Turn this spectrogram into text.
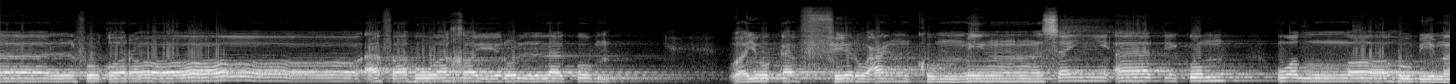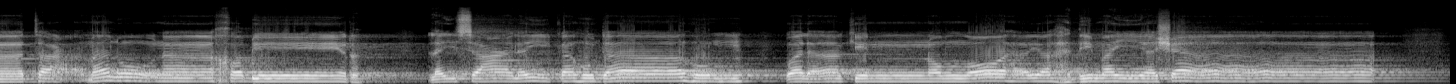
الفقراء فهو خير لكم ويكفر عنكم من سيئاتكم والله بما تعملون خبير. ليس عليك هداهم ولكن الله يهدي من يشاء.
